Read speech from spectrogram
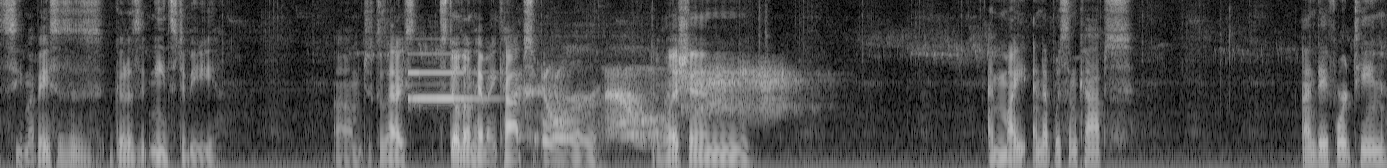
let's see, my base is as good as it needs to be. Um, just because I still don't have any cops or demolition. I might end up with some cops on day 14.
